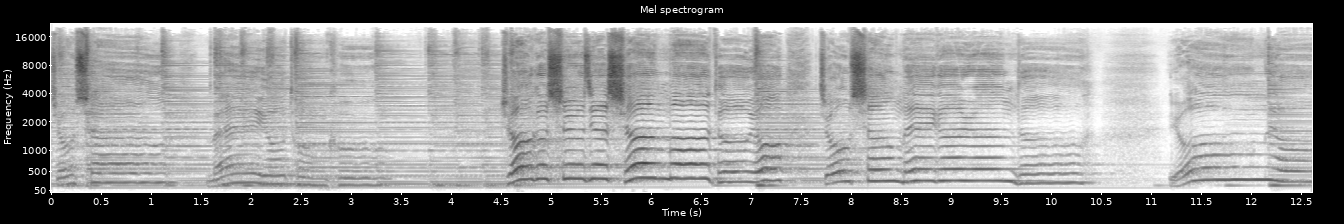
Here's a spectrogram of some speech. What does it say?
就像没有痛苦。这个世界什么都有，就像每个人都拥有。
